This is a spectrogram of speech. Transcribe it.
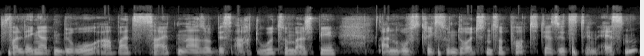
verlängerten Büroarbeitszeiten, also bis 8 Uhr zum Beispiel, anrufst, kriegst du einen deutschen Support, der sitzt in Essen.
